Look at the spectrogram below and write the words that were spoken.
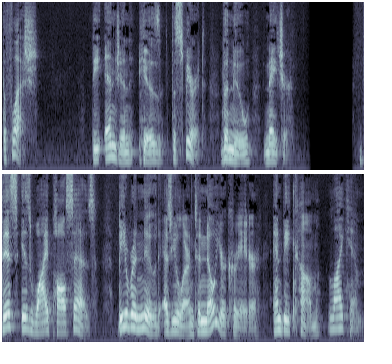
the flesh. The engine is the spirit, the new nature. This is why Paul says, Be renewed as you learn to know your Creator and become like Him.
